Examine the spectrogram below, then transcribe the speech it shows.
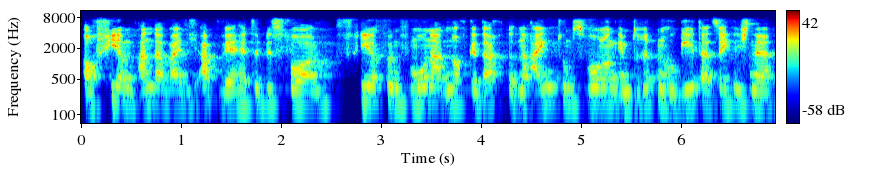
auch Firmen anderweitig ab? Wer hätte bis vor vier, fünf Monaten noch gedacht, dass eine Eigentumswohnung im dritten OG tatsächlich eine,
